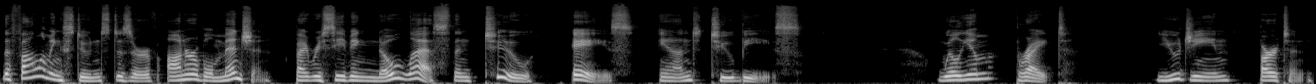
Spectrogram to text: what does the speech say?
The following students deserve honorable mention by receiving no less than two A's and two B's. William Bright, Eugene Barton,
